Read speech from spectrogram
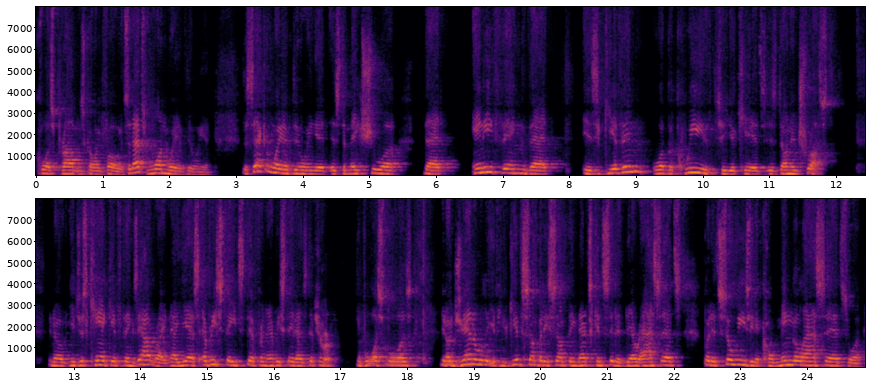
cause problems going forward. So that's one way of doing it. The second way of doing it is to make sure that anything that is given or bequeathed to your kids is done in trust. You know, you just can't give things outright. Now, yes, every state's different. Every state has different sure. divorce laws. You know, generally, if you give somebody something, that's considered their assets. But it's so easy to commingle assets or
